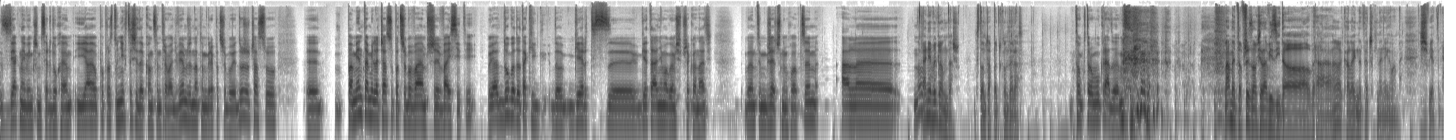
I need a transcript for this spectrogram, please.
z jak największym serduchem i ja po prostu nie chcę się dekoncentrować. Wiem, że na tą grę potrzebuję dużo czasu. Y, pamiętam ile czasu potrzebowałem przy Vice City. Ja długo do takich do gier z y, GTA nie mogłem się przekonać. Byłem tym grzecznym chłopcem, ale no, A nie wyglądasz z tą czapeczką teraz. tą, którą ukradłem. Mamy to, przyznał się na wizji. Dobra, kolejne teczki na niego mamy. Świetnie.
